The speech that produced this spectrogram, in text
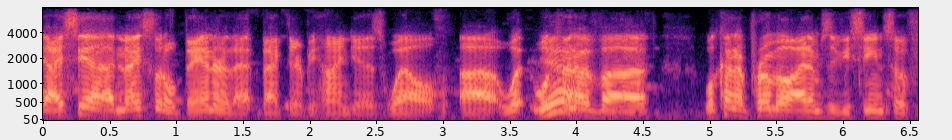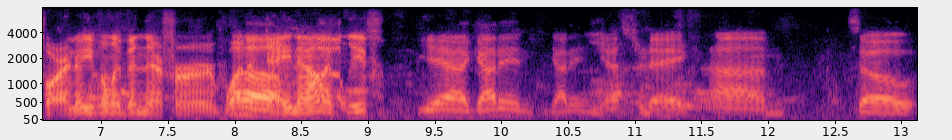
Yeah, I see a, a nice little banner that back there behind you as well. Uh, what what Yeah. kind of uh, what kind of promo items have you seen so far? I know you've only been there for what a Uh, day now, I believe. Yeah, I got in got in yesterday. Um, so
